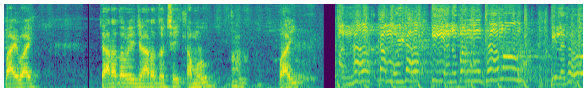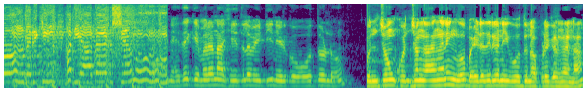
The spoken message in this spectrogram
Bye bye. జాగ్రత్త పోయి జాగ్రత్త వచ్చాయి తమ్ముడు. ఆ. బాయ్. నేనైతే కెమెరా నా చేతిలో పెట్టి నేడుకో పోతుండు. కొంచెం కొంచెం కాగానే ఇంకో బయట తిరిగా నీకు పోతున్నా అప్పుడే గంగన్న.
